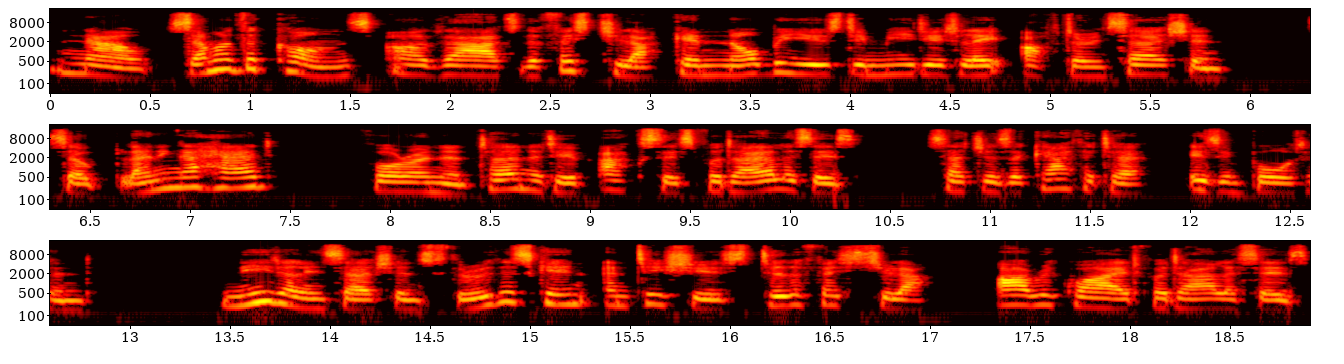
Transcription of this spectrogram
Now, some of the cons are that the fistula cannot be used immediately after insertion, so planning ahead for an alternative access for dialysis, such as a catheter, is important. Needle insertions through the skin and tissues to the fistula are required for dialysis.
